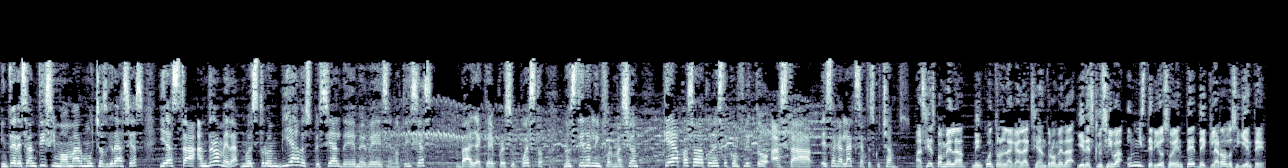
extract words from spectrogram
Interesantísimo, Omar, muchas gracias. Y hasta Andrómeda, nuestro enviado especial de MBS Noticias, vaya que hay presupuesto, nos tiene la información. ¿Qué ha pasado con este conflicto hasta esa galaxia? Te escuchamos. Así es, Pamela, me encuentro en la galaxia Andrómeda y en exclusiva un misterioso ente declaró lo siguiente.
